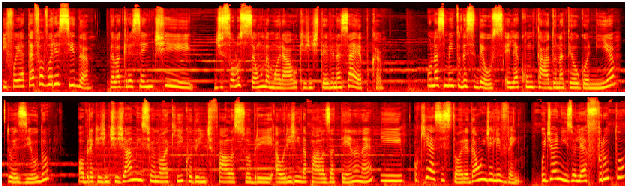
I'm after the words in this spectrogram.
e foi até favorecida pela crescente dissolução da moral que a gente teve nessa época. O nascimento desse deus, ele é contado na Teogonia do Exildo, obra que a gente já mencionou aqui quando a gente fala sobre a origem da Palas Atena, né? E o que é essa história? Da onde ele vem? O Dionísio ele é fruto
